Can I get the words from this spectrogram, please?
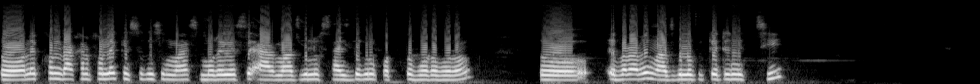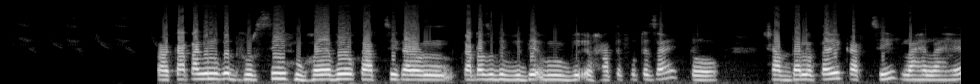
তো অনেকক্ষণ রাখার ফলে কিছু কিছু মাছ মরে গেছে আর মাছগুলোর সাইজ দেখুন কত বড় বড়। তো এবার আমি মাছগুলোকে কেটে নিচ্ছি। আর কাটাগুলোকে ধরছি, ভয়ে ভয়েও কাটছি, কারণ কাটা যদি হাতে ফুটে যায়, তো সাবধানতাই কাটছি লাহে লাহে।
